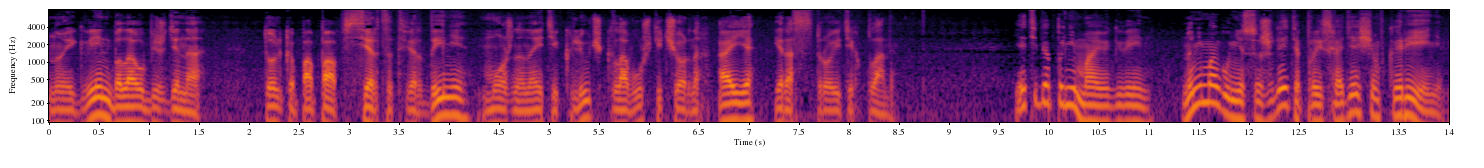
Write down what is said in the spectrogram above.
но Игвейн была убеждена – только попав в сердце твердыни, можно найти ключ к ловушке черных Айя и расстроить их планы. Я тебя понимаю, Гвейн, но не могу не сожалеть о происходящем в Кориене.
